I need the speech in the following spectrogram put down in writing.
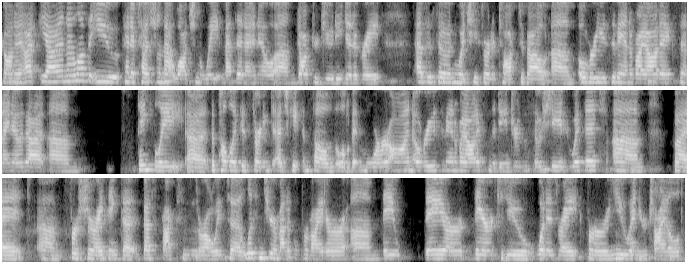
Got it. I, yeah, and I love that you kind of touched on that watch and wait method. I know um, Dr. Judy did a great episode in which he sort of talked about um, overuse of antibiotics, and I know that um, thankfully uh, the public is starting to educate themselves a little bit more on overuse of antibiotics and the dangers associated with it. Um, but um, for sure, I think that best practices are always to listen to your medical provider. Um, they they are there to do what is right for you and your child.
